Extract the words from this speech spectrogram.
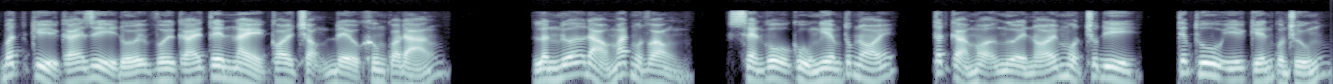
bất kỳ cái gì đối với cái tên này coi trọng đều không quá đáng. Lần nữa đảo mắt một vòng, sen gỗ cụ nghiêm túc nói, tất cả mọi người nói một chút đi, tiếp thu ý kiến của chúng,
